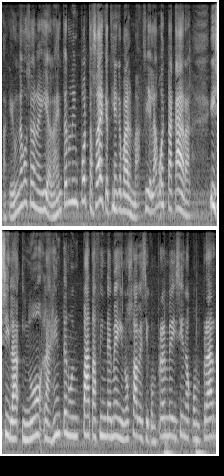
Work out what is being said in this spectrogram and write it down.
Aquí hay un negocio de energía, la gente no le importa, sabe que tiene que pagar más. Si el agua está cara y si la, no, la gente no empata a fin de mes y no sabe si comprar medicina o comprar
